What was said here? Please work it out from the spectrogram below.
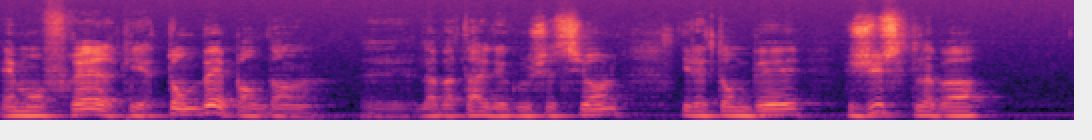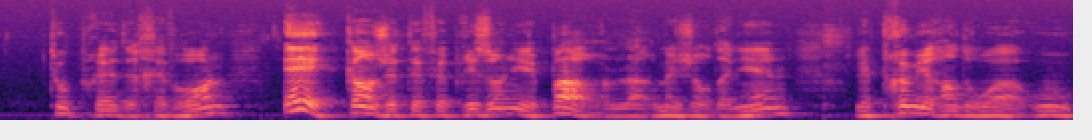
Et mon frère, qui est tombé pendant euh, la bataille de Gush Etzion, il est tombé juste là-bas, tout près de Hebron. Et quand j'étais fait prisonnier par l'armée jordanienne, le premier endroit où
